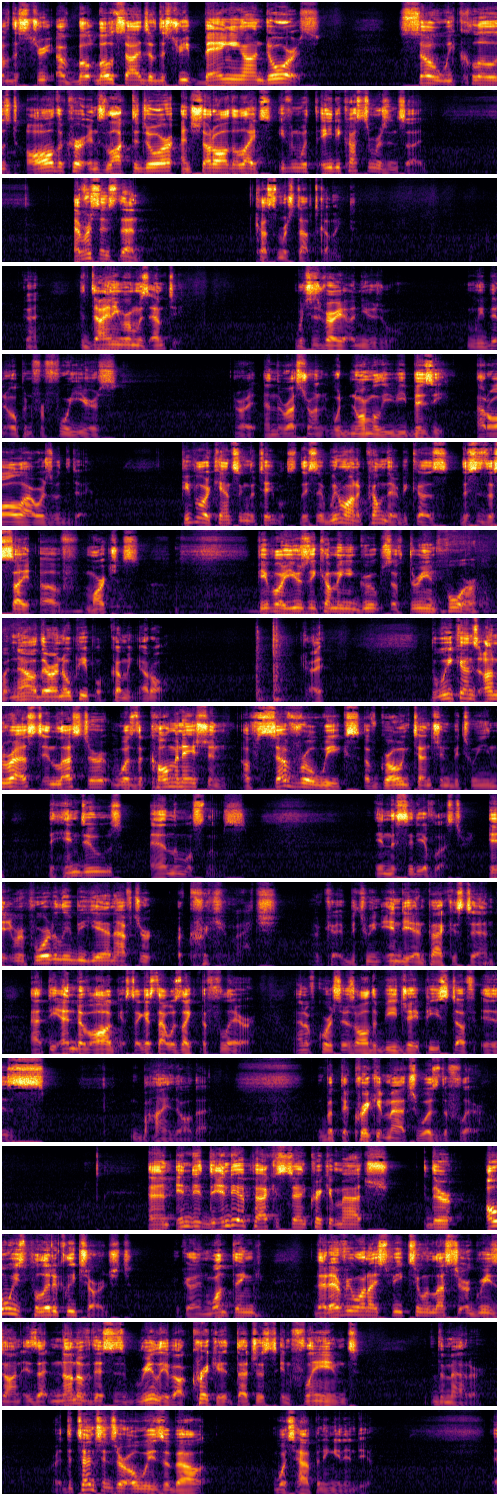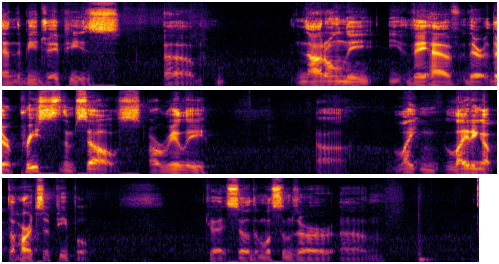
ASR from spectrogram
of the street of both sides of the street banging on doors so we closed all the curtains, locked the door, and shut all the lights, even with 80 customers inside. Ever since then, customers stopped coming. Okay. The dining room was empty, which is very unusual. We've been open for four years. All right, and the restaurant would normally be busy at all hours of the day. People are canceling their tables. They said, We don't want to come there because this is the site of marches. People are usually coming in groups of three and four, but now there are no people coming at all. Okay? The weekend's unrest in Leicester was the culmination of several weeks of growing tension between the Hindus and the Muslims in the city of Leicester. It reportedly began after a cricket match, okay, between India and Pakistan at the end of August. I guess that was like the flare. And of course, there's all the BJP stuff is behind all that but the cricket match was the flare. And India, the India Pakistan cricket match, they're always politically charged. Okay, and one thing that everyone I speak to in Leicester agrees on is that none of this is really about cricket. That just inflamed the matter. Right? The tensions are always about what's happening in India and the BJP's. Um, not only they have their their priests themselves are really uh, lighting, lighting up the hearts of people. Okay, so the Muslims are um,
